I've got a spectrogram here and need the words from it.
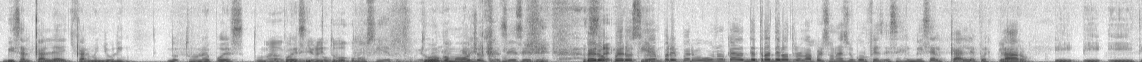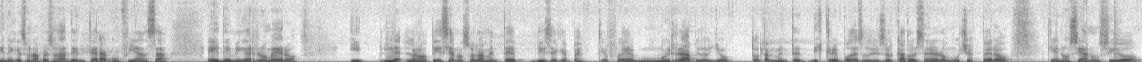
vicealcalde Carmen Yulín? No, tú no le puedes, tú no le puedes decir. tuvo como siete. Tuvo como ocho, sí, sí, sí. Pero, pero siempre, pero uno cada, detrás del otro, la persona de su confianza. Ese es el vicealcalde, pues claro. Y, y, y tiene que ser una persona de entera confianza eh, de Miguel Romero. Y la noticia no solamente dice que, pues, que fue muy rápido, yo totalmente discrepo de eso. Se hizo el 14 de enero, mucho espero que no se anunció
